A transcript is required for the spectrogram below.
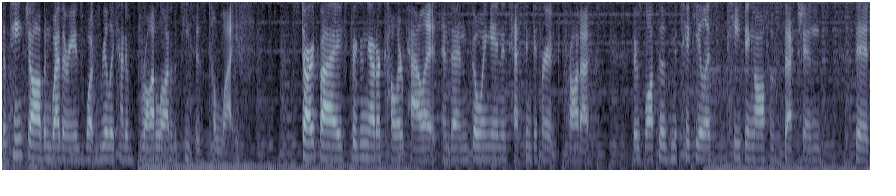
The paint job and weathering is what really kind of brought a lot of the pieces to life. Start by figuring out our color palette and then going in and testing different products. There's lots of meticulous taping off of sections that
